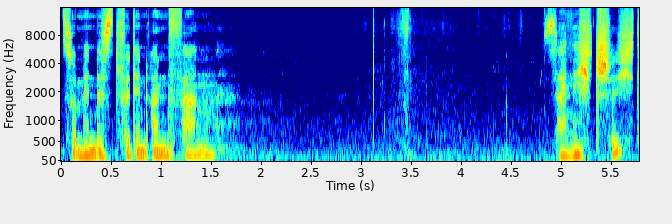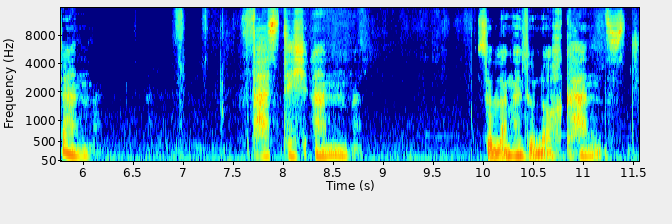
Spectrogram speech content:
zumindest für den Anfang. Sei nicht schüchtern. Fass dich an, solange du noch kannst.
